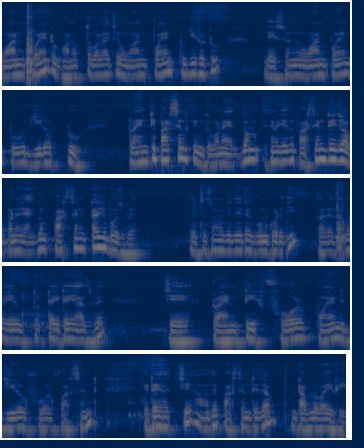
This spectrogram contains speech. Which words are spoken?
ওয়ান পয়েন্ট ঘনত্ব বলা আছে one point two zero two এর সঙ্গে one point two zero two twenty percent কিন্তু মানে একদম এখানে যেহেতু পার্সেন্টেজ অফ মানে একদম পার্সেন্টটাই বসবে, তো এটার সঙ্গে যদি এটা গুণ করে দিই, তাহলে দেখো এর উত্তরটা এটাই আসবে যে twenty four point zero four percent এটাই হচ্ছে আমাদের percentage of W by V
